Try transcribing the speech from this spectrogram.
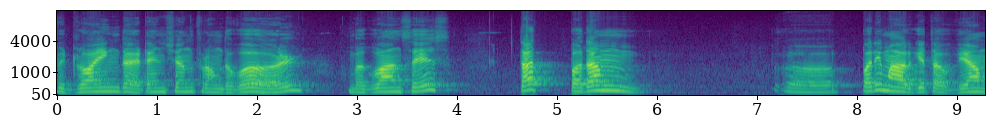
withdrawing the attention from the world Bhagavan says तत्पदम परिमार्गितव्यम।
